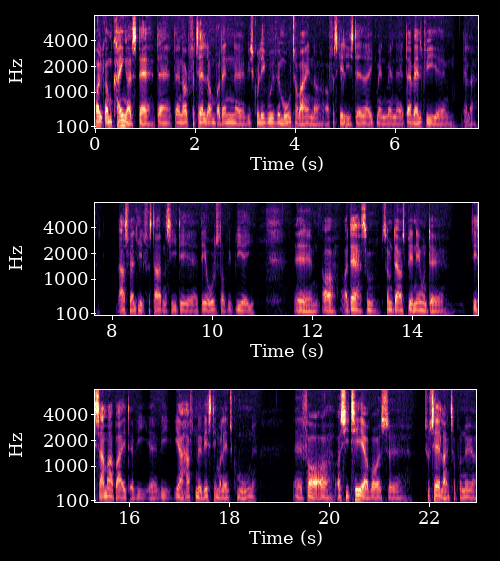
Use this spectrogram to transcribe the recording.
folk omkring os, der, der, der nok fortalte om, hvordan øh, vi skulle ligge ude ved motorvejen og, og forskellige steder. Ikke? Men, men øh, der valgte vi, øh, eller Lars valgte helt fra starten at sige, det, det er Aalstrup, vi bliver i. Øh, og, og der, som, som der også bliver nævnt, øh, det samarbejde, vi, øh, vi, vi har haft med Vesthimmerlands Kommune, øh, for at, at citere vores øh, totalentreprenør,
